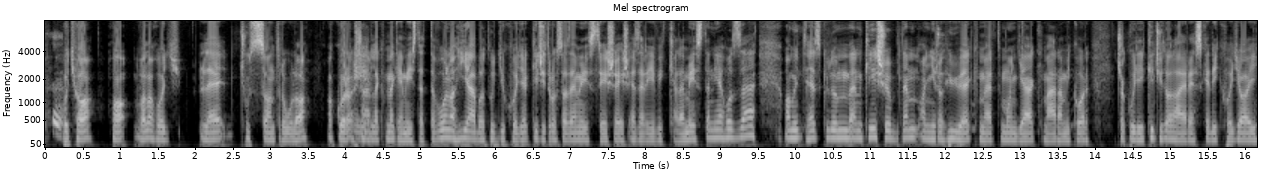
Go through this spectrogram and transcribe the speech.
hogyha ha valahogy lecsusszant róla, akkor a sárlek megemésztette volna, hiába tudjuk, hogy egy kicsit rossz az emésztése, és ezer évig kell emésztenie hozzá, amithez különben később nem annyira hűek, mert mondják már, amikor csak úgy egy kicsit aláereszkedik, hogy jaj,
